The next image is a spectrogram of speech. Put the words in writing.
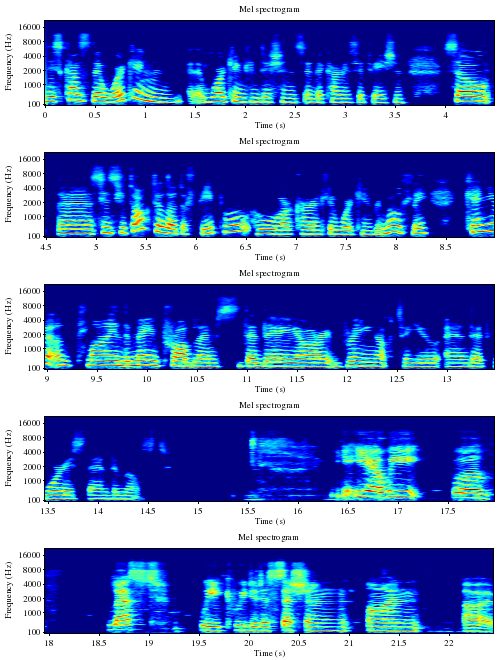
discuss the working uh, working conditions in the current situation. So uh, since you talk to a lot of people who are currently working remotely can you outline the main problems that they are bringing up to you and that worries them the most? Yeah we well last week we did a session on uh,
